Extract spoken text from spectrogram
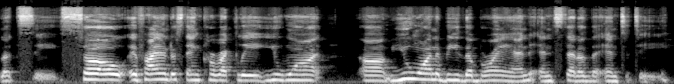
let's see. So if I understand correctly, you want um, you want to be the brand instead of the entity.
